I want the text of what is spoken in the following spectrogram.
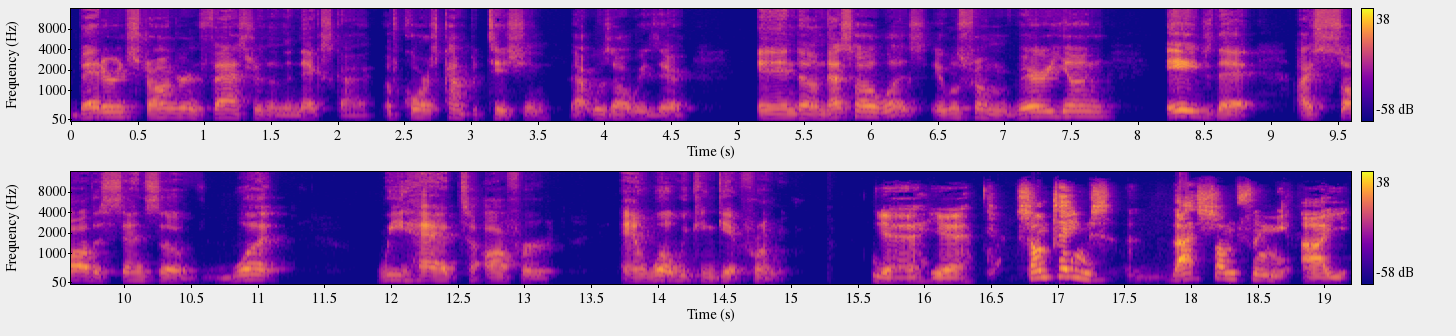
better and stronger and faster than the next guy. Of course, competition that was always there, and um, that's how it was. It was from very young age that I saw the sense of what we had to offer and what we can get from it. Yeah, yeah. Sometimes that's something I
